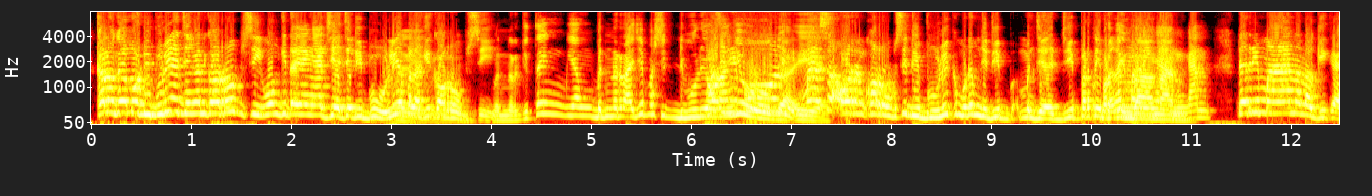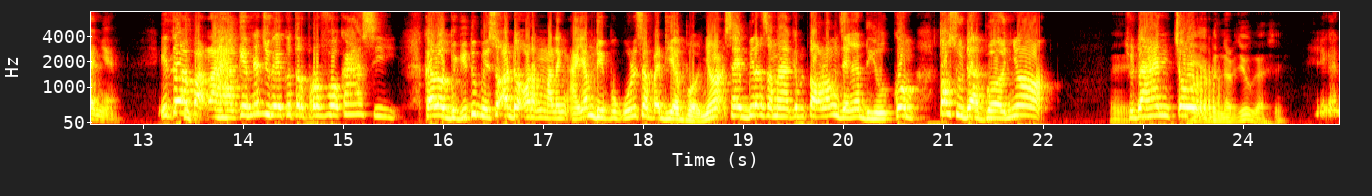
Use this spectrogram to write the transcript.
Kalau nggak mau dibully ya jangan korupsi. Wong kita yang ngaji aja dibully, Iya, apalagi bener. korupsi. Bener kita yang yang bener aja pasti dibully Masih orang dibully. juga. Iya. Masa orang korupsi dibully kemudian menjadi menjadi pertimbangan, Pertimbangan. meringankan? Dari mana logikanya? Itu apa? Lah hakimnya juga ikut terprovokasi. Kalau begitu besok ada orang maling ayam dipukuli sampai dia bonyok, saya bilang sama hakim tolong jangan dihukum. Toh sudah bonyok, Iya. sudah Iya, hancur. bener juga sih. Iya kan?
